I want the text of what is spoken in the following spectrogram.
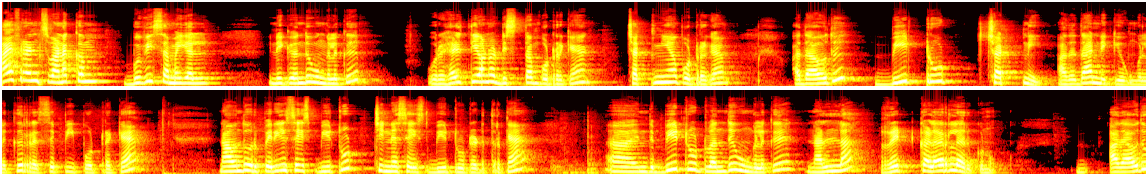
ஹாய் ஃப்ரெண்ட்ஸ் வணக்கம். புவி சமையல். இன்றைக்கி வந்து உங்களுக்கு ஒரு ஹெல்த்தியான டிஷ் தான் போட்டிருக்கேன். சட்னியாக போட்டிருக்கேன். அதாவது பீட்ரூட் சட்னி. அதுதான் இன்றைக்கி உங்களுக்கு ரெசிபி போட்டிருக்கேன். நான் வந்து ஒரு பெரிய சைஸ் பீட்ரூட் சின்ன சைஸ் பீட்ரூட் எடுத்திருக்கேன். இந்த பீட்ரூட் வந்து உங்களுக்கு நல்லா ரெட் கலரில் இருக்கணும். அதாவது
